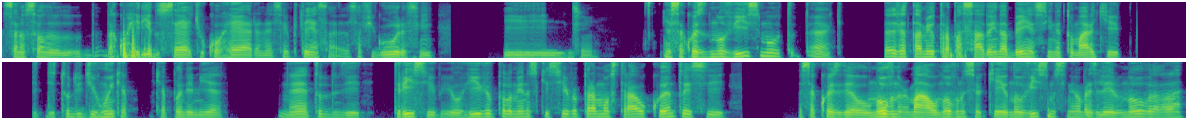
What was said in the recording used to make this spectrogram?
essa noção do, da correria do set, o correra, né? Sempre tem essa, essa figura, assim. E Sim. essa coisa do novíssimo, é, já está meio ultrapassado, ainda bem, assim, né? Tomara que de, de tudo de ruim que a, que a pandemia, né? Tudo de triste e horrível, pelo menos que sirva para mostrar o quanto esse essa coisa de o novo normal, o novo não sei o que, o novíssimo cinema brasileiro, o novo lá, lá, lá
